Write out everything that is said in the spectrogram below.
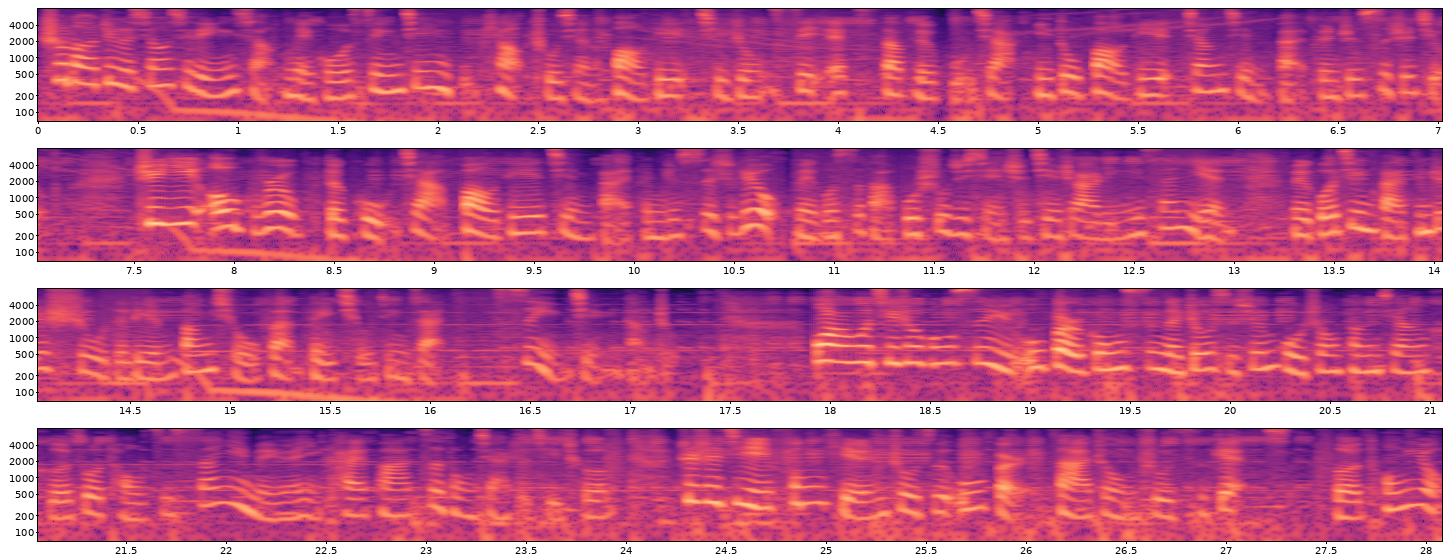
受到这个消息的影响，美国私营监狱股票出现了暴跌，其中 CXW 股价一度暴跌将近百分之四十九，GEO Group 的股价暴跌近百分之四十六。美国。司法部数据显示，截至二零一三年，美国近百分之十五的联邦囚犯被囚禁在私营监狱当中。沃尔沃汽车公司与 Uber 公司呢，周四宣布，双方将合作投资三亿美元以开发自动驾驶汽车。这是继丰田注资 Uber、大众注资 Gets 和通用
